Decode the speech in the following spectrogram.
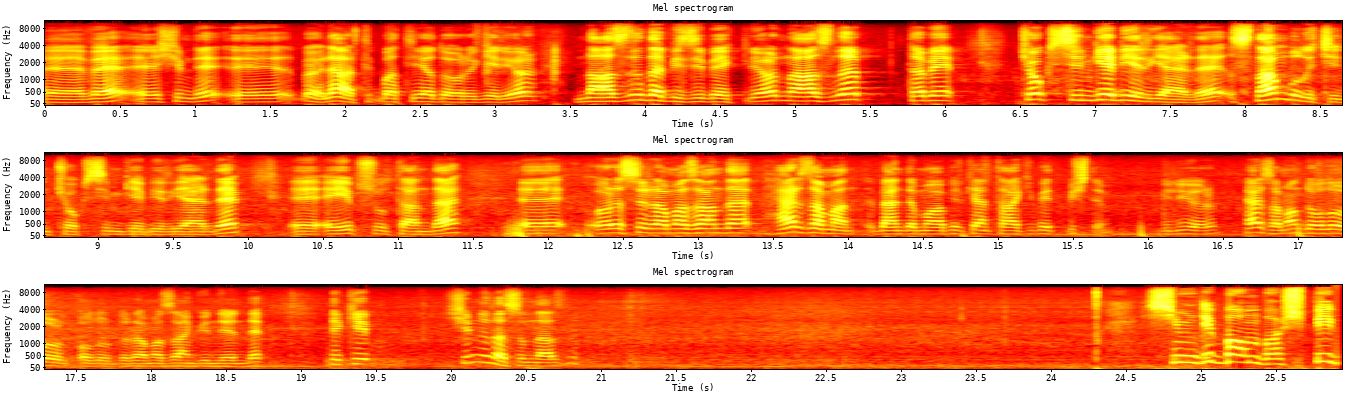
E, ve e, şimdi e, böyle artık batıya doğru geliyor. Nazlı da bizi bekliyor. Nazlı tabii çok simge bir yerde, İstanbul için çok simge bir yerde e, Eyüp Sultan'da. E, orası Ramazan'da her zaman ben de muhabirken takip etmiştim biliyorum. Her zaman dolu olurdu Ramazan günlerinde. Peki şimdi nasıl Nazlı? Şimdi bomboş. Bir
